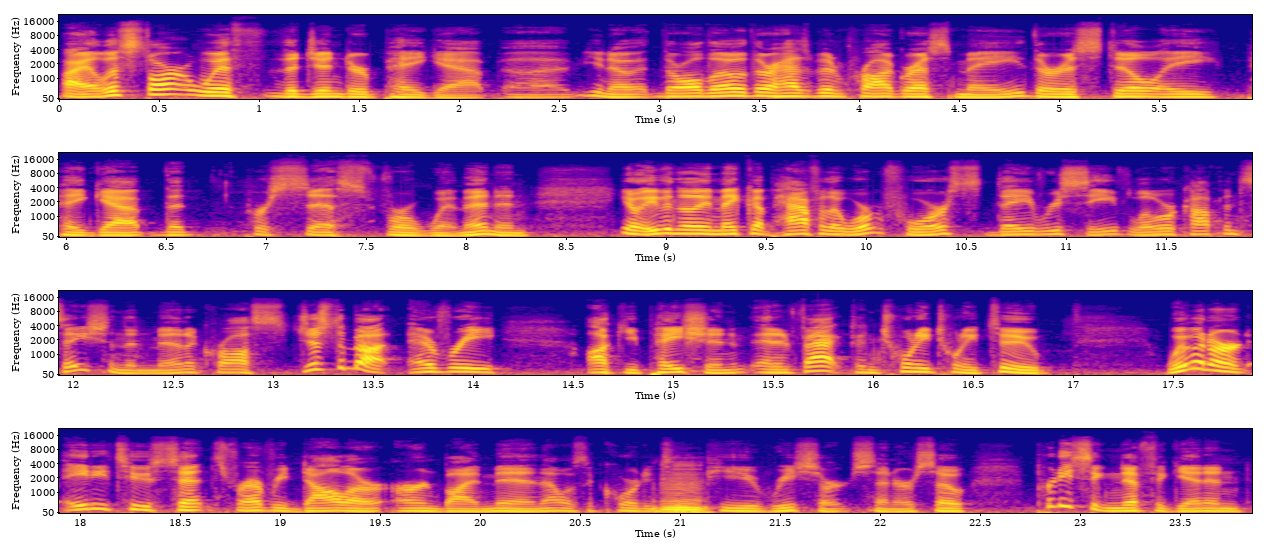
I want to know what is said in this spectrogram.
All right, let's start with the gender pay gap. Uh, you know, there, although there has been progress made, there is still a pay gap that persists for women. And, you know, even though they make up half of the workforce, they receive lower compensation than men across just about every occupation. And in fact, in 2022, women earned 82 cents for every dollar earned by men. That was according to mm. the Pew Research Center. So pretty significant. And,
